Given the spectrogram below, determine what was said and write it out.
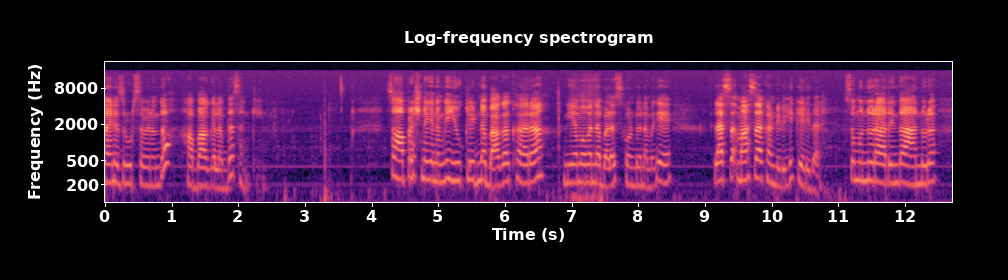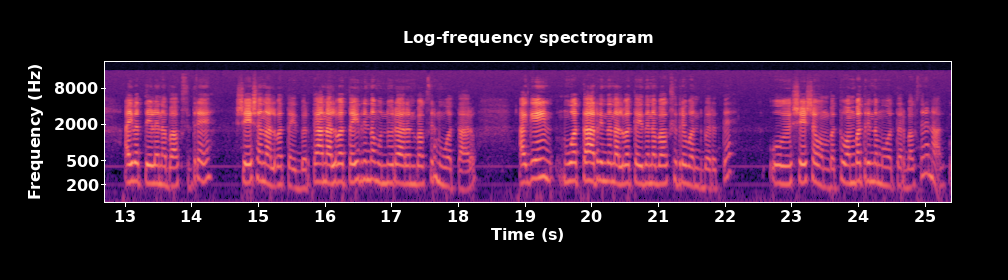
minus root seven ಒಂದು ಅಭಾಗಲಬ್ಧ ಸಂಖ್ಯೆ ಸೊ ಆ ಪ್ರಶ್ನೆಗೆ ನಮಗೆ ಯೂಕ್ಲಿಡ್ನ ಭಾಗಾಕಾರ ನಿಯಮವನ್ನು ಬಳಸ್ಕೊಂಡು ನಮಗೆ ಲಸ, ಮಾಸ ಕಂಡುಹಿಡೀಲಿ ಕೇಳಿದ್ದಾರೆ ಸೊ ಮುನ್ನೂರ ಆರರಿಂದ ಆರುನೂರ ಐವತ್ತೇಳನ ಬಾಗಿಸಿದ್ರೆ ಶೇಷ ನಲವತ್ತೈದು ಬರುತ್ತೆ. ಆ ನಲವತ್ತೈದರಿಂದ ಮುನ್ನೂರ ಆರನ್ನು ಬಾಕ್ಸಿದ್ರೆ ಮೂವತ್ತಾರು. ಅಗೇನ್ ಮೂವತ್ತಾರರಿಂದ ನಲವತ್ತೈದನ್ನು ಬಾಕ್ಸಿದ್ರೆ ಒಂದು ಬರುತ್ತೆ. ಶೇಷ ಒಂಬತ್ತು. ಒಂಬತ್ತರಿಂದ ಮೂವತ್ತಾರು ಬಾಕ್ಸಿದ್ರೆ ನಾಲ್ಕು.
